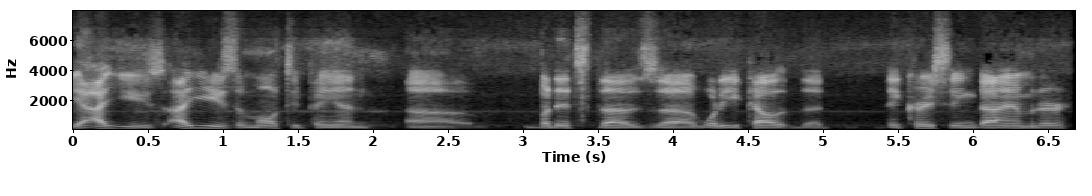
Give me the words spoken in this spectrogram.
yeah. I use I use a multi pin, uh, but it's those uh, what do you call it? The decreasing diameter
